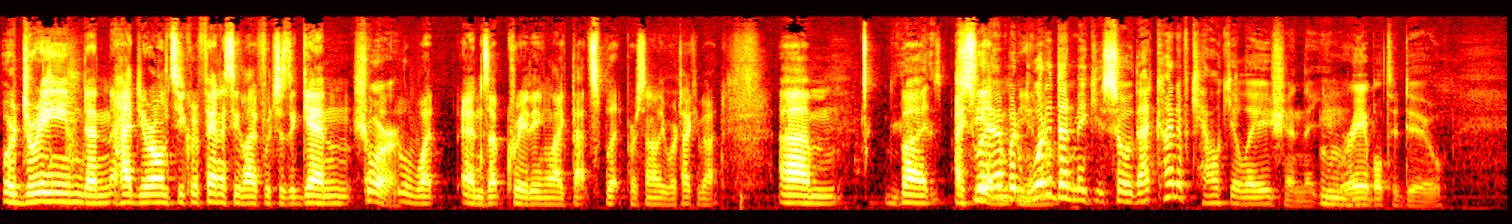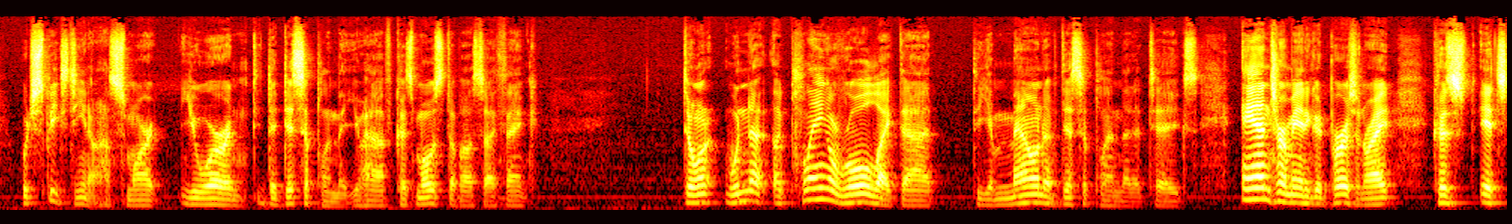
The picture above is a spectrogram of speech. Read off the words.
or dreamed and had your own secret fantasy life, which is again Sure. what ends up creating like that split personality we're talking about. Um, but I So, see. yeah, it, but what know. did that make you? So that kind of calculation that you Mm. were able to do, which speaks to you know how smart you were and the discipline that you have, because most of us, I think, don't wouldn't that, like playing a role like that. The amount of discipline that it takes, and to remain a good person, right? Because it's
